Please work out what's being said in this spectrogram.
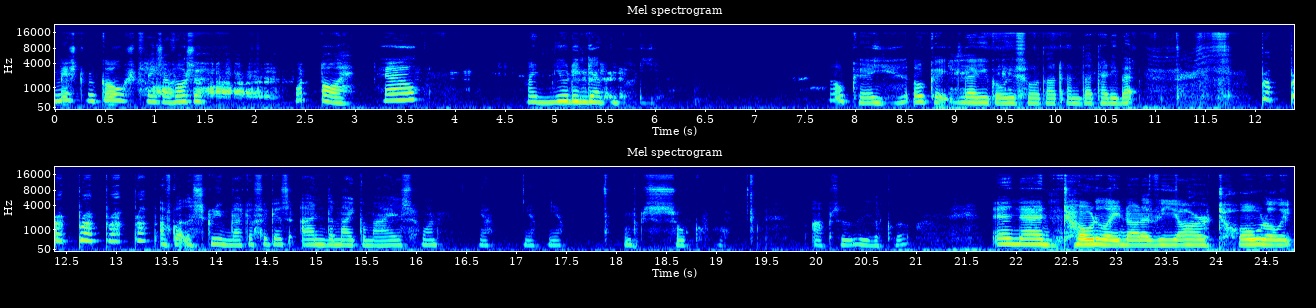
Mr. Ghostface. I've also. What the hell? I'm muting everybody. Okay, okay, there you go. You saw that and the teddy bear. I've got the Scream NECA figures and the Michael Myers one. Yeah, yeah, yeah. I'm so cool. Absolutely the cool. And then totally not a VR, totally.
